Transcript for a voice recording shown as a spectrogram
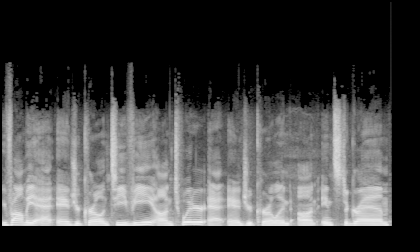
You follow me at Andrew Curland TV on Twitter, at Andrew Curland on Instagram.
